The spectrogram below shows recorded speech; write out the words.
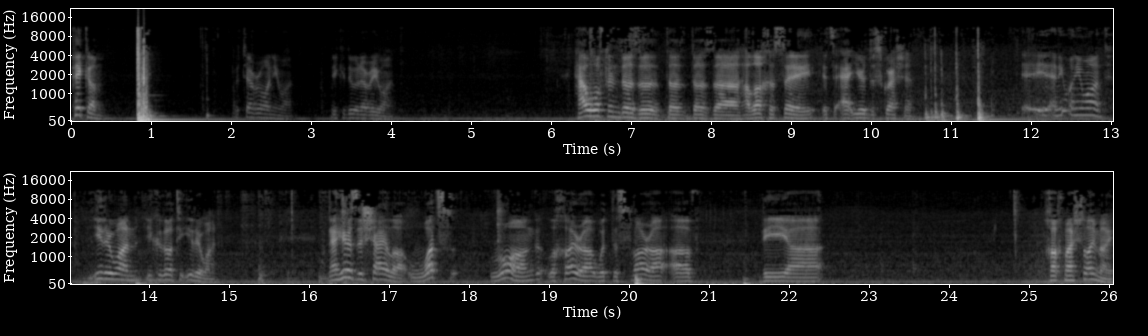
Pick them. Whichever one you want. You can do whatever you want. How often does the does, uh, halacha say it's at your discretion? Anyone you want, either one. You could go to either one. Now here's the shaila: What's wrong, l'chayra, with the svara of the uh, shloimei?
